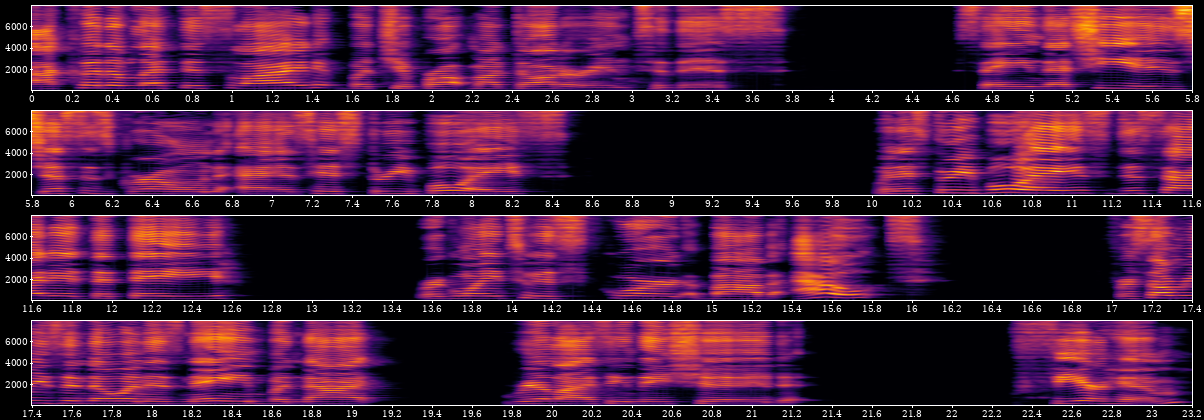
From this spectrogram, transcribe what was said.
I could have let this slide, but you brought my daughter into this. Saying that she is just as grown as his three boys. When his three boys decided that they were going to escort Bob out, for some reason knowing his name, but not realizing they should fear him,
